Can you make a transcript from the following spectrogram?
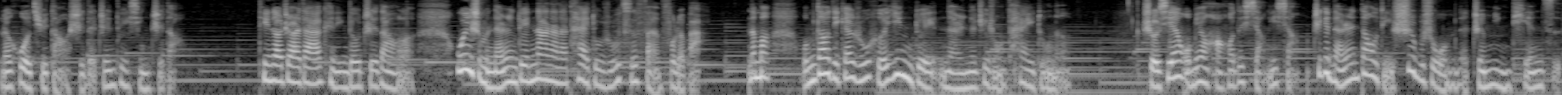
来获取导师的针对性指导。听到这儿，大家肯定都知道了，为什么男人对娜娜的态度如此反复了吧？那么，我们到底该如何应对男人的这种态度呢？首先，我们要好好的想一想，这个男人到底是不是我们的真命天子？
